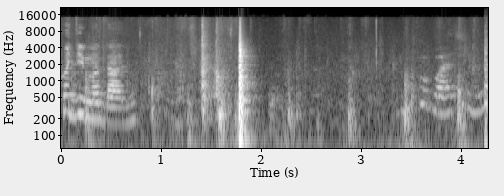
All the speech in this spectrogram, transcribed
Ходімо далі. Побачимо.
